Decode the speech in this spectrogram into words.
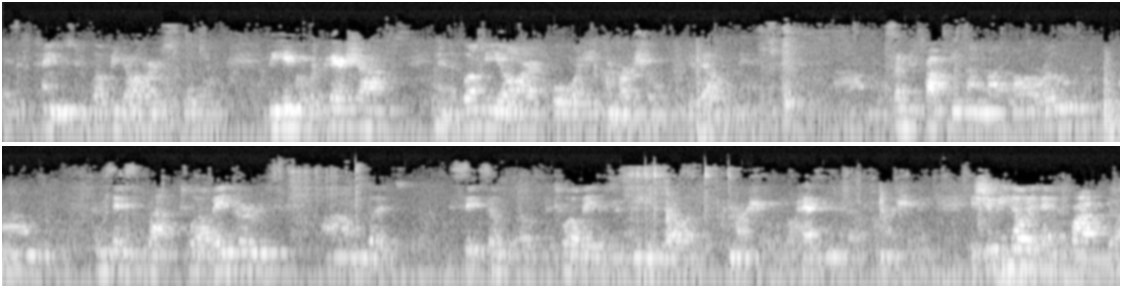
as it pertains to buffer yards for vehicle repair shops and the buffer yard for a commercial development. Um, Subject properties on Lot Laurel Road, um, consists of about twelve acres, um, but six of, of the twelve acres is being developed commercially or has been developed commercially. It should be noted that the prop, the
